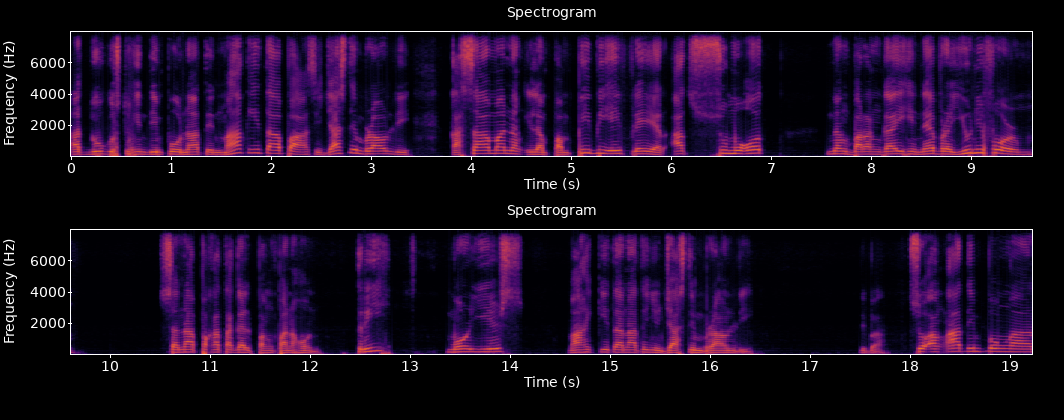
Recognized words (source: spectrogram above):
At gugustuhin din po natin makita pa si Justin Brownlee kasama ng ilang pang PBA player at sumuot ng Barangay Hinebra uniform sa napakatagal pang panahon. Three more years, makikita natin yung Justin Brownlee. ba? So ang ating pong ah,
